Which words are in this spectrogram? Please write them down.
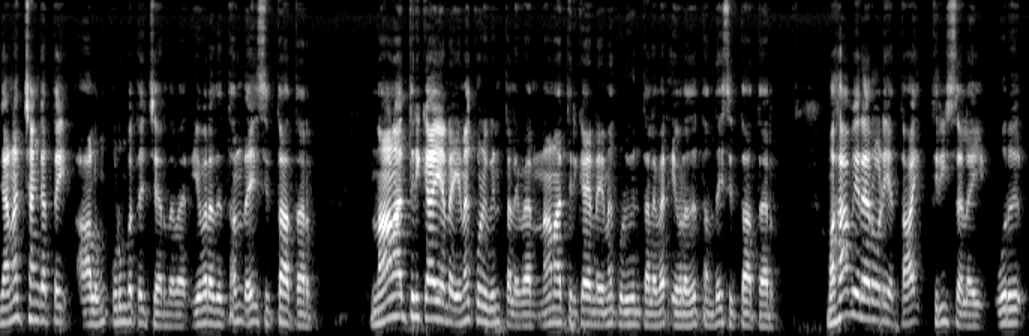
கனச்சங்கத்தை ஆளும் குடும்பத்தைச் சேர்ந்தவர். இவரது தந்தை சித்தார்த்தர். நானாத்திரிகா என்ற இனக்குழுவின் தலைவர். நானாத்திரிகா என்ற இனக்குழுவின் தலைவர் இவரது தந்தை சித்தார்த்தர். மகாவீரருடைய தாய் திரிசலை ஒரு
